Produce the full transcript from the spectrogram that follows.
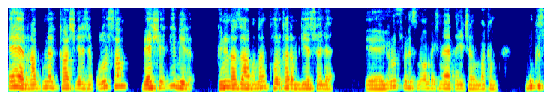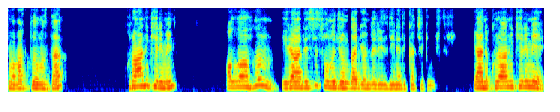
Eğer Rabbime karşı gelecek olursam dehşetli bir günün azabından korkarım diye söyle. Ee, Yunus suresinin 15. ayetine geçelim. Bakın bu kısma baktığımızda Kur'an-ı Kerim'in Allah'ın iradesi sonucunda gönderildiğine dikkat çekilmiştir. Yani Kur'an-ı Kerim'i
